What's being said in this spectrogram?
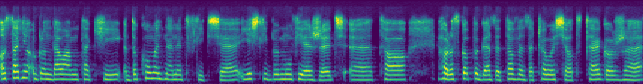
Ostatnio oglądałam taki dokument na Netflixie. Jeśli by mu wierzyć, e, to horoskopy gazetowe zaczęły się od tego, że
